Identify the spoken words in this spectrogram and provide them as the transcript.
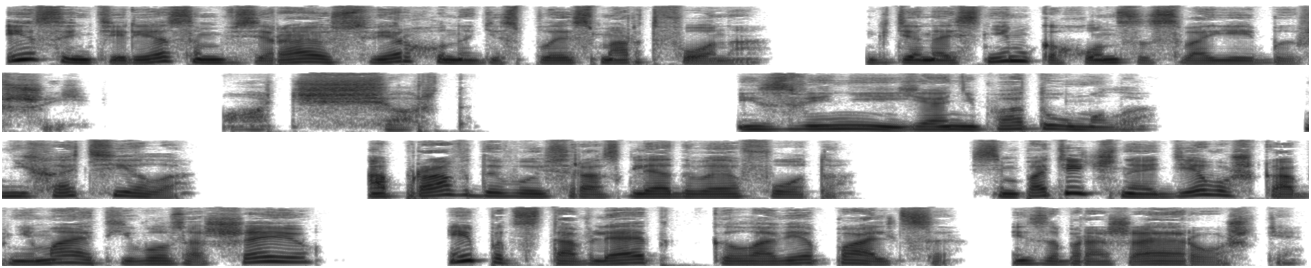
и с интересом взираю сверху на дисплей смартфона, где на снимках он со своей бывшей. О, чёрт. Извини, я не подумала. Не хотела. Оправдываюсь, разглядывая фото. Симпатичная девушка обнимает его за шею и подставляет к голове пальцы, изображая рожки.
